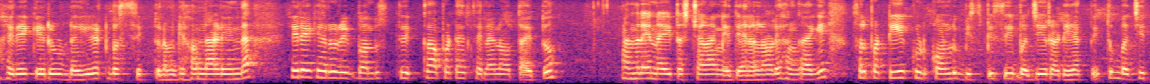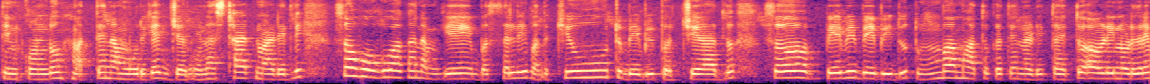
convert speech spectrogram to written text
ಹಿರೇಕೆರು ಡೈರೆಕ್ಟ್ ಬಸ್ ಸಿಕ್ತು ನಮಗೆ ಹೊನ್ನಾಳಿಯಿಂದ. ಹಿರೇಕೆರೂರಿಗೆ ಬಂದು ಸಿಕ್ಕಾಪಟ್ಟೆ ತಲೆ ನೋವ್ತಾ ಇತ್ತು. ಅಂದರೆ ನೈಟ್ ಅಷ್ಟು ಚೆನ್ನಾಗಿ ನಿದ್ದೆ ನೋಡಿ, ಹಾಗಾಗಿ ಸ್ವಲ್ಪ ಟೀ ಕುಡ್ಕೊಂಡು ಬಿಸಿ ಬಿಸಿ ಬಜ್ಜಿ ರೆಡಿ ಆಗ್ತಿತ್ತು. ಬಜ್ಜಿ ತಿನ್ಕೊಂಡು ಮತ್ತೆ ನಮ್ಮ ಊರಿಗೆ ಜರ್ನಿನ ಸ್ಟಾರ್ಟ್ ಮಾಡಿದ್ವಿ. ಸೊ ಹೋಗುವಾಗ ನಮಗೆ ಬಸ್ಸಲ್ಲಿ ಒಂದು ಕ್ಯೂಟ್ ಬೇಬಿ ಪರಿಚಯ ಆದಲು. ಸೊ ಬೇಬಿ ಬೇಬಿದು ತುಂಬ ಮಾತುಕತೆ ನಡೀತಾ ಇತ್ತು. ಅವಳಿಗೆ ನೋಡಿದರೆ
